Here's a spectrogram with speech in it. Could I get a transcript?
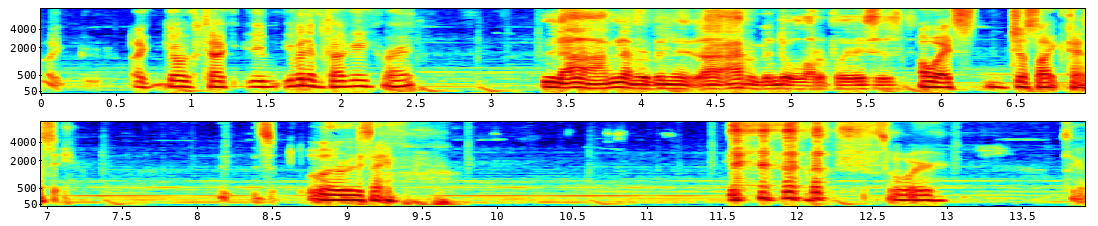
like, like go to Kentucky. You you been to Kentucky, right? nah, I've never been. To, I haven't been to a lot of places. Oh, it's just like Tennessee. It's literally the same. It's weird. It's like,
